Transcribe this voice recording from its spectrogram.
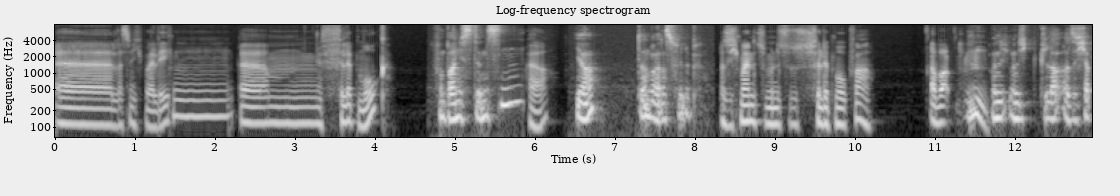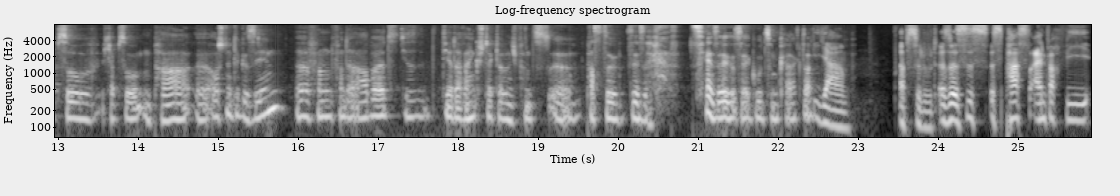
Äh, lass mich überlegen. Ähm, Philipp Moog? Von Barney Stinson? Ja. Ja, dann war das Philipp. Also ich meine zumindest, dass es Philipp Moog war. Aber und ich, und ich glaube, also ich habe so, ich habe so ein paar äh, Ausschnitte gesehen äh, von, von der Arbeit, die, die er da reingesteckt hat und ich fand es äh, passte sehr, sehr, sehr, sehr, sehr gut zum Charakter. Ja, absolut. Also es ist, es passt einfach wie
